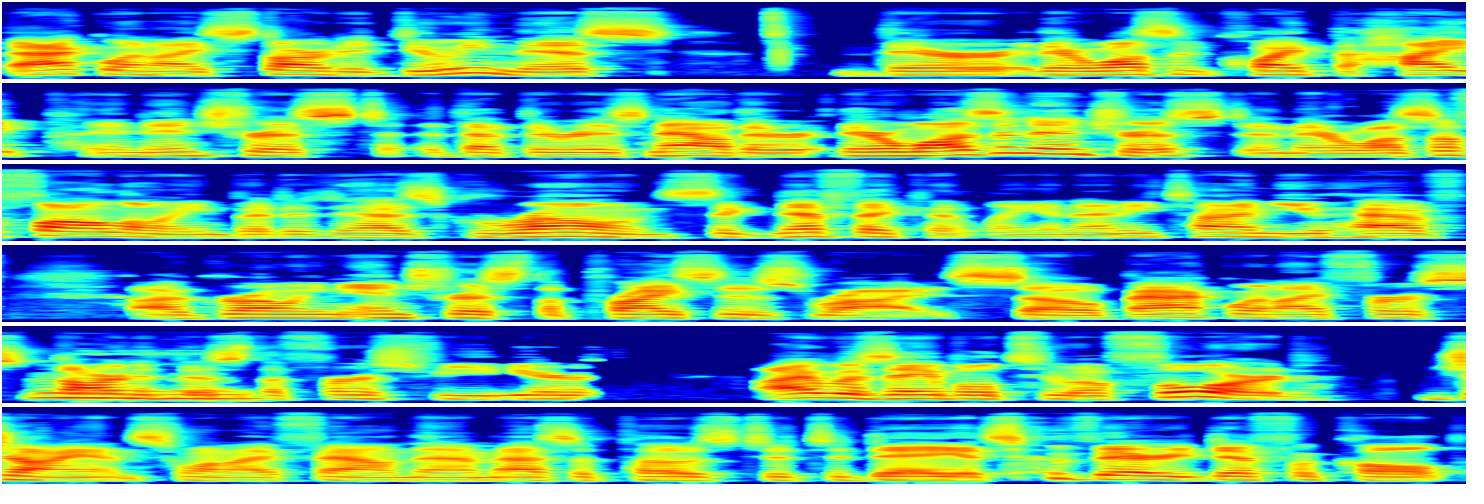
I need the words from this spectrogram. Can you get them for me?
back when I started doing this, there there wasn't quite the hype and interest that there is now. There there was an interest and there was a following, but it has grown significantly. And anytime you have a growing interest, the prices rise. So back when I first started mm-hmm. this, the first few years, I was able to afford giants when I found them, as opposed to today, it's very difficult.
